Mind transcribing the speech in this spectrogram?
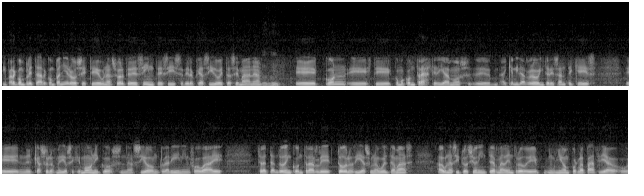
Y para completar, compañeros, este, una suerte de síntesis de lo que ha sido esta semana, eh, con este, como contraste, digamos, eh, hay que mirar lo interesante que es en el caso de los medios hegemónicos, Nación, Clarín, Infobae, tratando de encontrarle todos los días una vuelta más a una situación interna dentro de Unión por la Patria o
